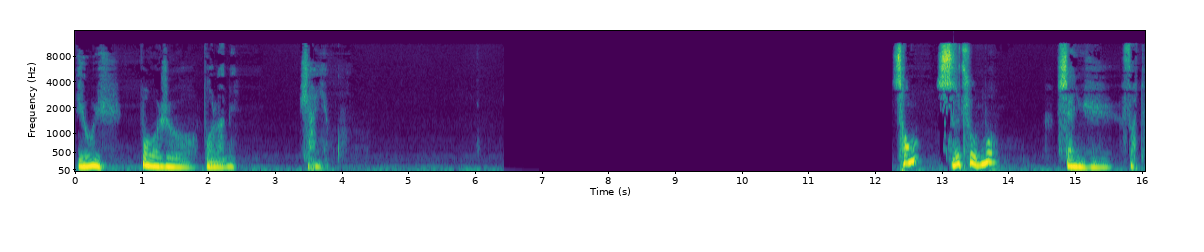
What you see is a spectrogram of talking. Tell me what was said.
由于般若波罗蜜相应从此处末生于佛土。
